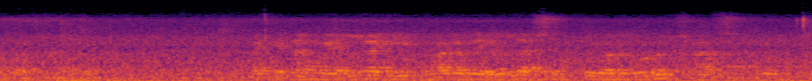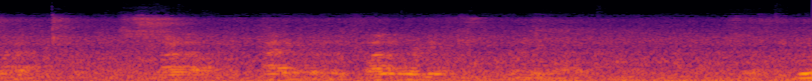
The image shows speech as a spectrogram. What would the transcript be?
ಮಾತನಾಡಿದರು ಹಾಗೆ ನಮ್ಮ ಎಲ್ಲ ಈ ಭಾಗದ ಎಲ್ಲ ವರ್ಗಗಳು ಶಾಸಕರು ಕೂಡ ಭಾಳ ಕಾರ್ಯಕ್ರಮದಲ್ಲಿ ಪಾಲ್ಗೊಳ್ಳಿ ಬಂದಿದ್ದಾರೆ ಇದು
